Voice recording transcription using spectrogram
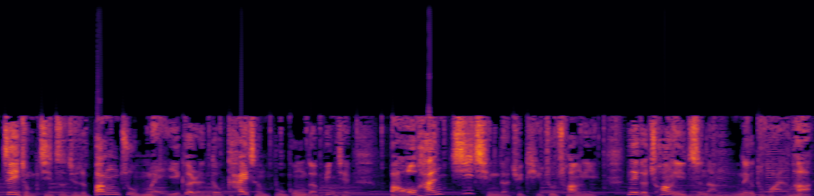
这种机制就是帮助每一个人都开诚布公的，并且饱含激情的去提出创意。那个创意智囊那个团哈，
